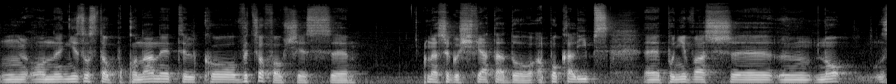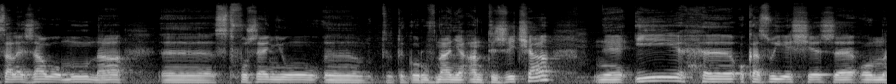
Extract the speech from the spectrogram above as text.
mm, on nie został pokonany, tylko wycofał się z naszego świata do Apokalips, ponieważ no, zależało mu na e, stworzeniu e, tego równania antyżycia e, i okazuje się, że on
